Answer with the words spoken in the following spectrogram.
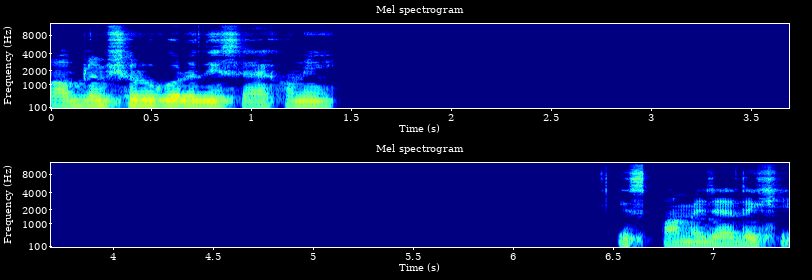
problem শুরু করে দিছে এখনই। স্পামে যায় দেখি।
